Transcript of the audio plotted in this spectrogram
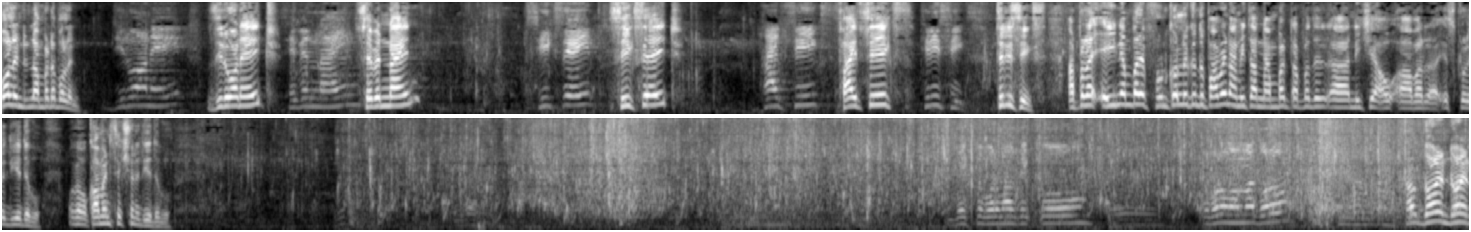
বলেন নাম্বারটা বলেন। 018 zero one eight 79 seven nine 68 six eight 56 five six 36 three six. আপনারা এই নাম্বারে ফোন করলে কিন্তু পাবেন আমি তার নাম্বারটা আপনাদের নিচে আবার স্ক্রলে দিয়ে দেবো। কমেন্ট সেকশনে দিয়ে দেবো। দেখতো বড় মাছ দেখতো বড় মোহাম্মদ বড় তাহলে ধরেন ধরেন,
